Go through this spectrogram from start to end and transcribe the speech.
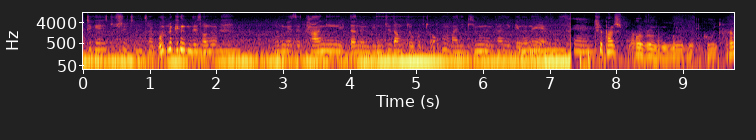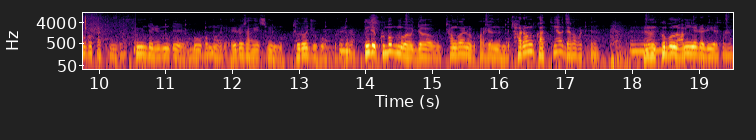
어떻게 해주실지는 잘 모르겠는데 저는 모르겠어요. 당이 일단은 민주당 쪽으로 조금 많이 기우는 편이기는 해요. 네. 7, 80%는 뭐 이제 그건 잘한 것 같은데 국민들 이런데 뭐 하면 애로사항 있으면 들어주고 그러더라고 근데 그분 뭐 저 장관으로 가셨는데 잘한 것 같아요 내가 볼 때. 응, 그분 앞일을 위해서는.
